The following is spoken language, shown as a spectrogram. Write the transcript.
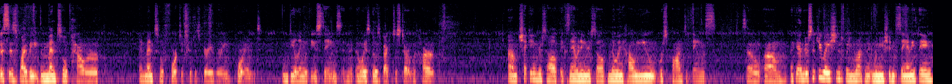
this is why the, the mental power and mental fortitude is very, very important when dealing with these things. And it always goes back to start with heart. Um, checking yourself, examining yourself, knowing how you respond to things. So um, again, there's situations when you aren't gonna, when you shouldn't say anything.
